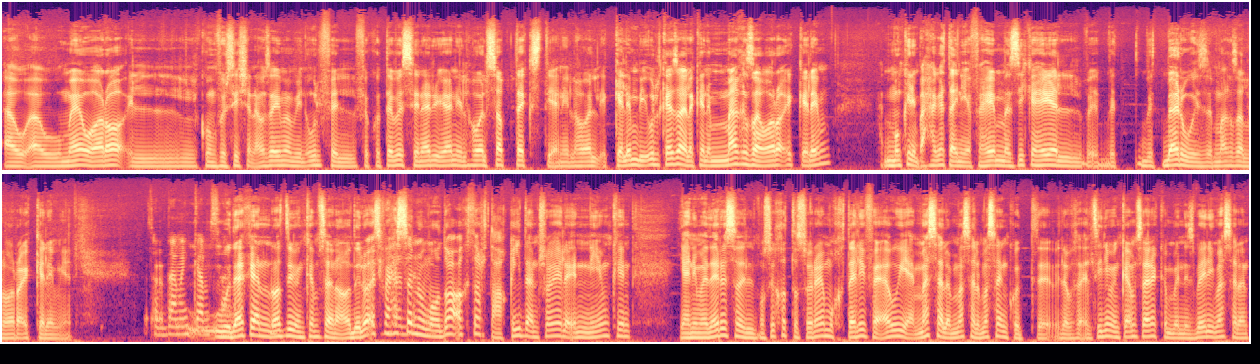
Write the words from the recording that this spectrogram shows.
أو أو ما وراء ال conversation أو زي ما بنقول في في كتاب السيناريو يعني اللي هو ال subtext يعني اللي هو الكلام بيقول كذا لكن المغزى وراء الكلام ممكن يبقى حاجة تانية فهي المزيكا هي اللي بت- بت- بتبروز المغزى اللي وراء الكلام يعني ده من كام سنة وده كان ردي من كام سنة آه دلوقتي بحس إيه؟ الموضوع أكتر تعقيدا شوية لأن يمكن يعني مدارس الموسيقى التصويرية مختلفة قوي. يعني مثلا مثلا مثلا كنت لو سالتيني من كام سنة كان بالنسبة لي مثلا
